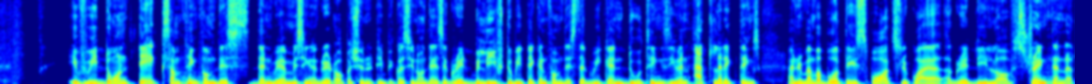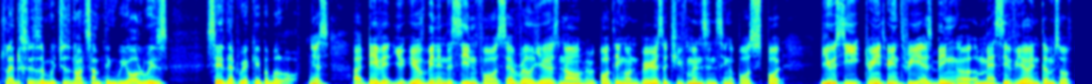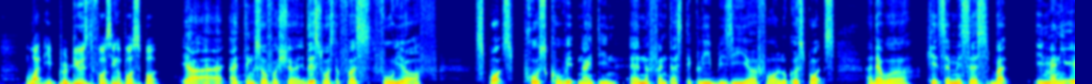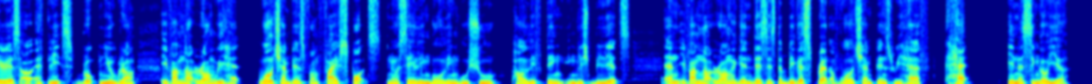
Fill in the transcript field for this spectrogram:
if we don't take something from this, then we are missing a great opportunity because, you know, there's a great belief to be taken from this that we can do things, even athletic things. And remember, both these sports require a great deal of strength and athleticism, which is not something we always say that we're capable of. Yes. Uh, David, you, you've been in the scene for several years now, reporting on various achievements in Singapore's sport. Do you see 2023 as being a, a massive year in terms of what it produced for Singapore sport? Yeah, I, I think so for sure. This was the first full year of sports post COVID 19 and a fantastically busy year for local sports. Uh, there were hits and misses, but in many areas, our athletes broke new ground. If I'm not wrong, we had world champions from five sports, you know, sailing, bowling, wushu, powerlifting, English billiards. And if I'm not wrong, again, this is the biggest spread of world champions we have had in a single year.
